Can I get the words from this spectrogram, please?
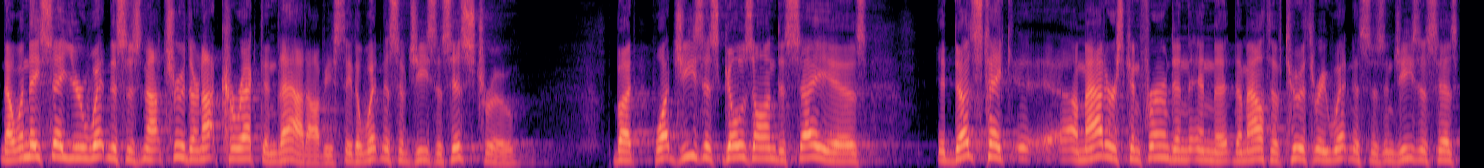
Now, when they say your witness is not true, they're not correct in that, obviously. The witness of Jesus is true. But what Jesus goes on to say is, it does take, Uh, a matter is confirmed in, in the, the mouth of two or three witnesses, and Jesus says,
